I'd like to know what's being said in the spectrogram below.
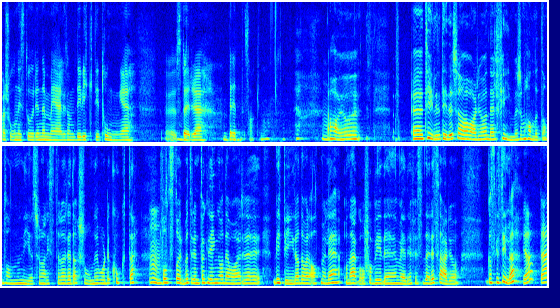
personhistoriene med liksom, de viktige, tunge, større breddesakene. Mm. Jeg har jo eh, Tidligere tider så var det jo en del filmer som handlet om sånne nyhetsjournalister og redaksjoner hvor det kokte. Mm. Folk stormet rundt omkring, og det var uh, vippinger og det var alt mulig. Og når jeg går forbi det mediehuset deres, så er det jo ganske stille. Ja, det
